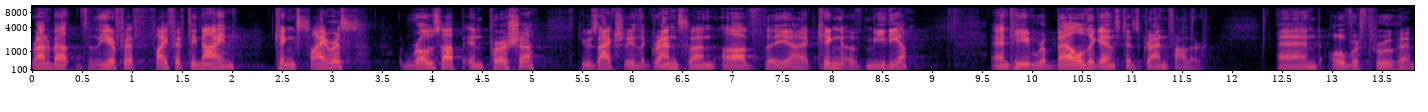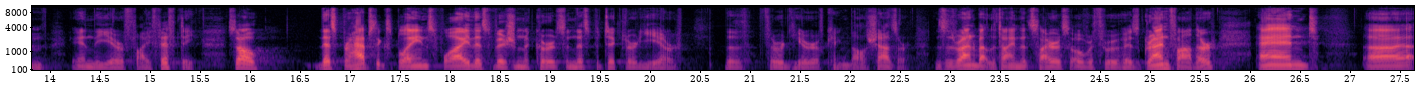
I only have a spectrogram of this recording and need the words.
around about the year 559, King Cyrus rose up in Persia. He was actually the grandson of the uh, king of Media, and he rebelled against his grandfather and overthrew him in the year 550. So, this perhaps explains why this vision occurs in this particular year, the third year of King Belshazzar. This is around about the time that Cyrus overthrew his grandfather, and uh,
